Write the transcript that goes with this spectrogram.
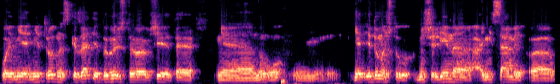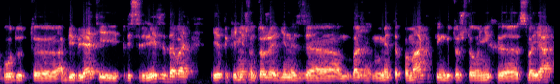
Ой, мне не трудно сказать. Я думаю, что вообще это, э, ну, я, я думаю, что Мишелина, они сами э, будут э, объявлять и пресс-релизы давать. И это, конечно, тоже один из э, важных моментов по маркетингу, то, что у них э, своя,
